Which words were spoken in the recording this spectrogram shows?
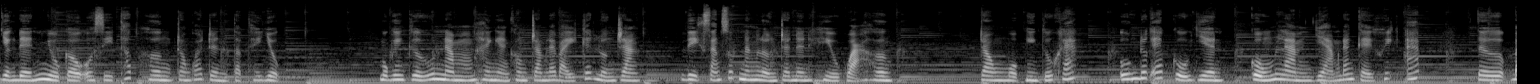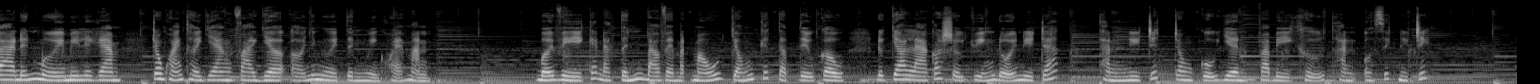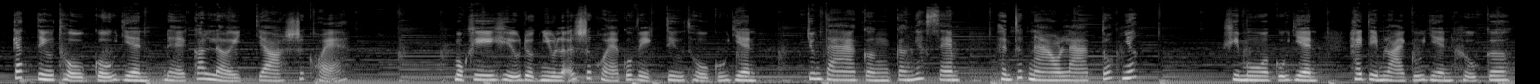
dẫn đến nhu cầu oxy thấp hơn trong quá trình tập thể dục. Một nghiên cứu năm 2007 kết luận rằng việc sản xuất năng lượng trở nên hiệu quả hơn. Trong một nghiên cứu khác, uống nước ép củ dền cũng làm giảm đáng kể huyết áp từ 3 đến 10 mg trong khoảng thời gian vài giờ ở những người tình nguyện khỏe mạnh. Bởi vì các đặc tính bảo vệ mạch máu chống kết tập tiểu cầu được cho là có sự chuyển đổi nitrat thành nitrit trong củ dền và bị khử thành oxit nitric. Cách tiêu thụ củ dền để có lợi cho sức khỏe. Một khi hiểu được nhiều lợi ích sức khỏe của việc tiêu thụ củ dền, chúng ta cần cân nhắc xem hình thức nào là tốt nhất. Khi mua củ dền, hãy tìm loại củ dền hữu cơ.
